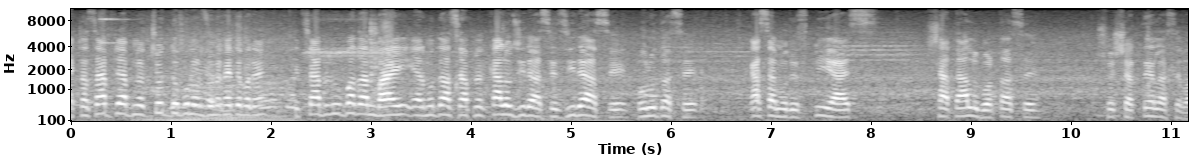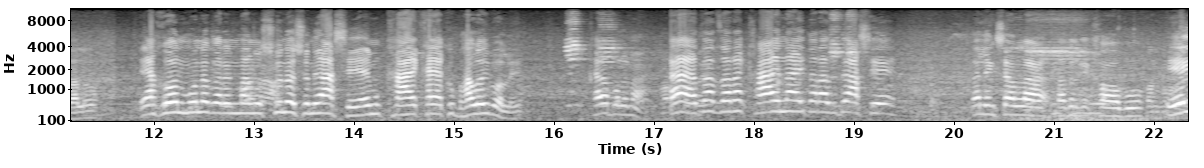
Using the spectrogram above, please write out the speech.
একটা চাপড়ি আপনার চোদ্দ, পনেরো জনে খাইতে পারে। চাপড়ির উপাদান ভাই, এর মধ্যে আছে আপনার কালো জিরা আছে জিরা আছে, হলুদ আছে, কাঁচামরিচ, পেঁয়াজ, সাথে আলু ভর্তা আছে, সর্ষার তেল আছে ভালো। এখন মনে করেন মানুষ শুনে শুনে আসে এবং খায় খায় খুব ভালোই বলে। খারাপ বলে না। হ্যাঁ যারা খায় নাই, তারা যদি আসে তাহলে ইনশাল্লাহ তাদেরকে খাওয়াবো। এই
